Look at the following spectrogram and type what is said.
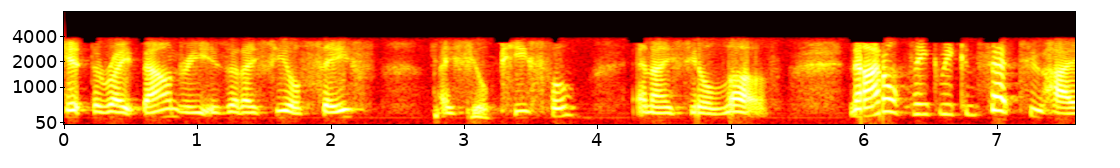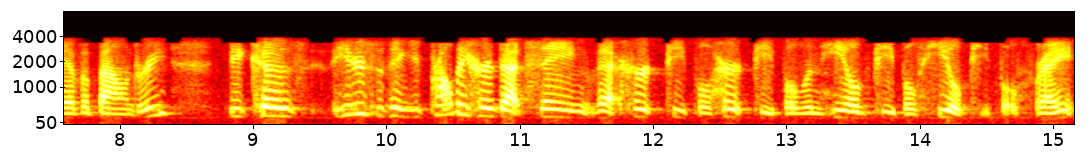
hit the right boundary is that I feel safe, I feel peaceful, and I feel love. Now, I don't think we can set too high of a boundary because here's the thing. You've probably heard that saying that hurt people hurt people and healed people heal people, right?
